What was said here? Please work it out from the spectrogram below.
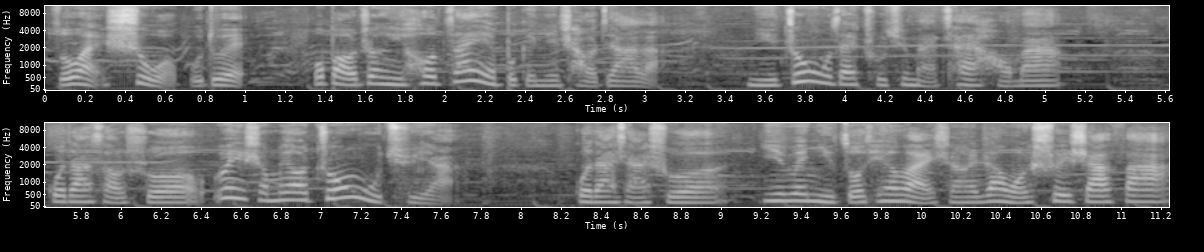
昨晚是我不对，我保证以后再也不跟你吵架了。你中午再出去买菜好吗？”郭大嫂说：“为什么要中午去呀？”郭大侠说：“因为你昨天晚上让我睡沙发，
